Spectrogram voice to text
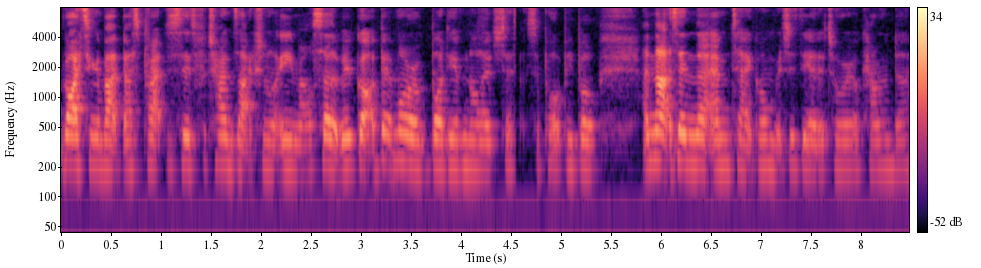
writing about best practices for transactional email so that we've got a bit more of a body of knowledge to support people. And that's in the MTech one, which is the editorial calendar.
